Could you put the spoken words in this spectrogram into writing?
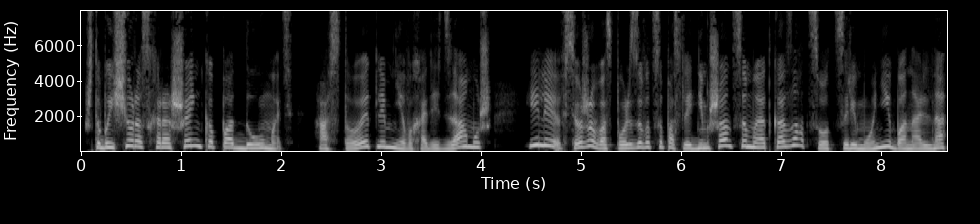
чтобы еще раз хорошенько подумать, а стоит ли мне выходить замуж, или все же воспользоваться последним шансом и отказаться от церемонии, банально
